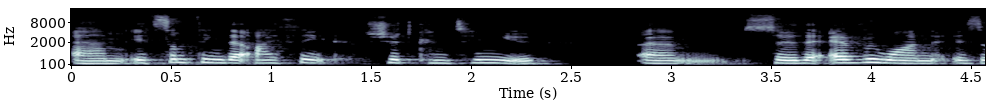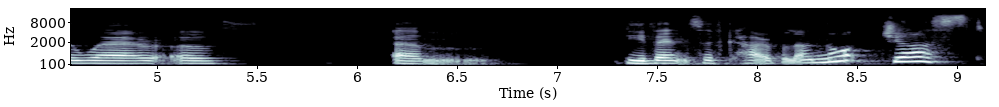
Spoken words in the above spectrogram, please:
Um, it's something that I think should continue, um, so that everyone is aware of um, the events of Karbala, not just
